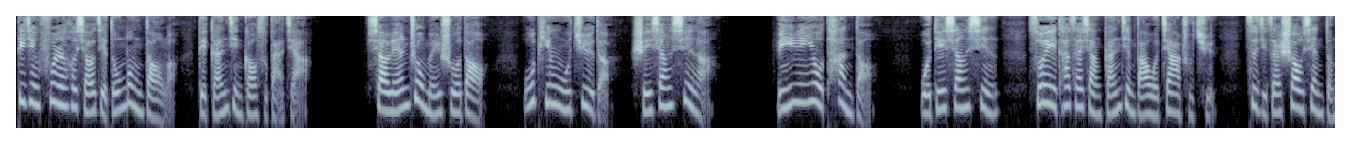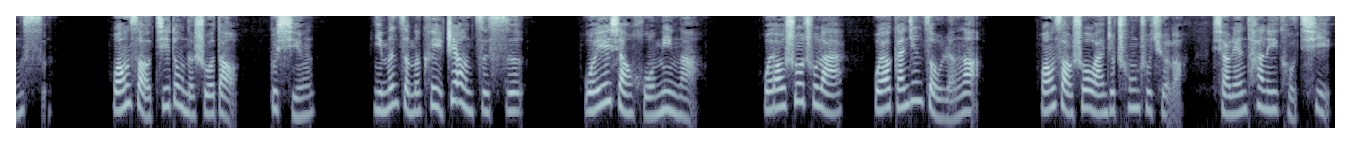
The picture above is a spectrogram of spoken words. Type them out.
毕竟夫人和小姐都梦到了，得赶紧告诉大家。”小莲皱眉说道：“无凭无据的，谁相信啊？”凌云又叹道。我爹相信，所以他才想赶紧把我嫁出去，自己在邵县等死。王嫂激动地说道：“不行，你们怎么可以这样自私？我也想活命啊！我要说出来，我要赶紧走人了。”王嫂说完就冲出去了。小莲叹了一口气，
